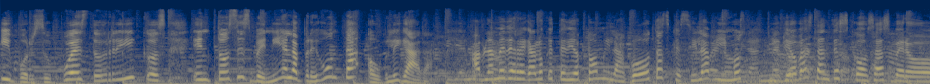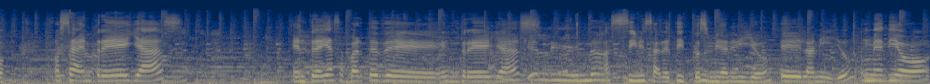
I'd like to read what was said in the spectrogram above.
y por supuesto ricos. Entonces venía la pregunta obligada. Háblame de regalo que te dio Tommy, las botas, que sí la vimos. Me dio bastantes cosas, pero, o sea, entre ellas, entre ellas, aparte de entre ellas. Qué linda. Así mis aretitos, mi anillo. El anillo. Me dio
